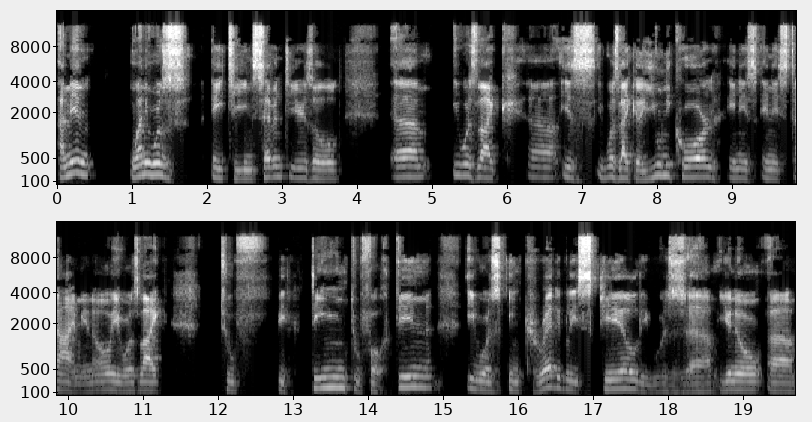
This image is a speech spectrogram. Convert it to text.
I mean, when he was 18, 70 years old, um, he was like uh, is he was like a unicorn in his in his time. You know, he was like to fifteen to fourteen. He was incredibly skilled. He was, uh, you know, uh,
